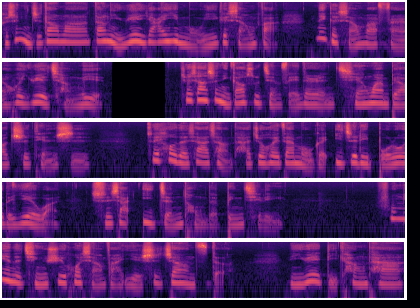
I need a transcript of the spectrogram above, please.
可是你知道吗？当你越压抑某一个想法，那个想法反而会越强烈。就像是你告诉减肥的人千万不要吃甜食，最后的下场，他就会在某个意志力薄弱的夜晚吃下一整桶的冰淇淋。负面的情绪或想法也是这样子的，你越抵抗它，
